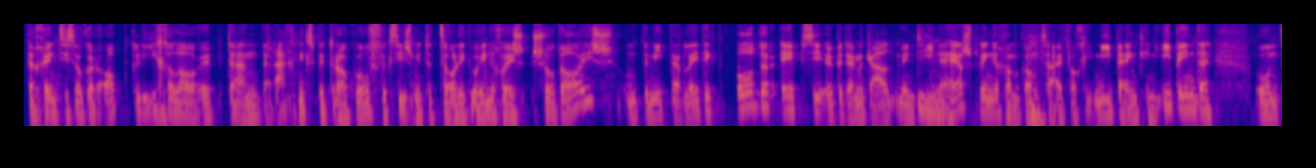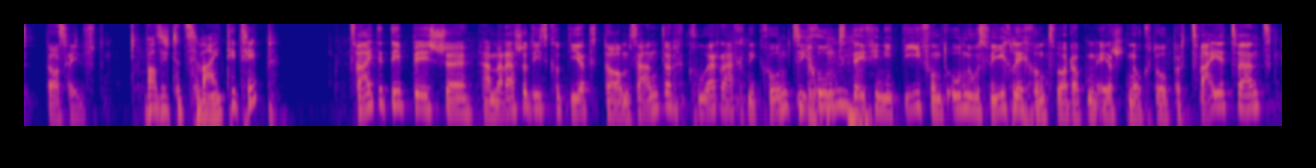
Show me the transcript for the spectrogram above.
Da können Sie sogar abgleichen lassen, ob dann der Rechnungsbetrag, der offen war, mit der Zahlung, die reingekommen ist, schon da ist und damit erledigt. Oder ob Sie über dem Geld mhm. hinterher springen kann man ganz einfach im E-Banking einbinden und das hilft. Was ist der zweite Tipp? Zweiter Tipp ist, äh, haben wir auch schon diskutiert, hier am Sender, QR-Rechnung kommt. Sie kommt mhm. definitiv und unausweichlich, und zwar ab dem 1. Oktober 2022.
